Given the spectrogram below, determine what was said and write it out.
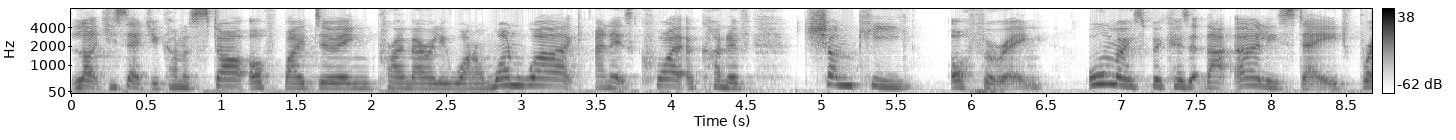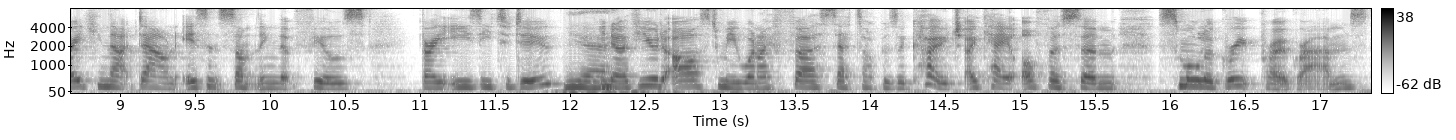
like you said, you kind of start off by doing primarily one on one work, and it's quite a kind of chunky offering almost because at that early stage, breaking that down isn't something that feels very easy to do. Yeah. You know, if you had asked me when I first set up as a coach, okay, offer some smaller group programs,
